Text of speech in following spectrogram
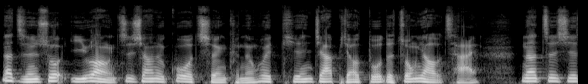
那只能说，以往制香的过程可能会添加比较多的中药材。那这些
